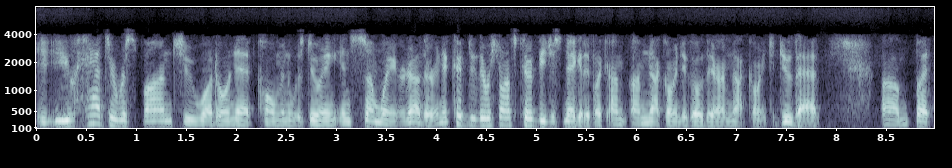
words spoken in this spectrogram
you had to respond to what Ornette Coleman was doing in some way or another, and it could the response could be just negative, like I'm I'm not going to go there, I'm not going to do that. Um, but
